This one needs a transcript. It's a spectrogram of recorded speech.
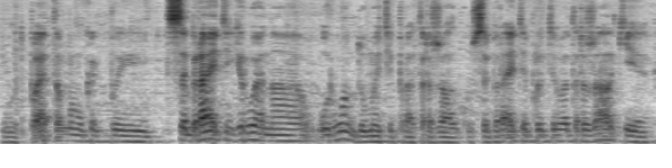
Вот, поэтому, как бы, собираете героя на урон, думайте про отражалку. Собираете против отражалки,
